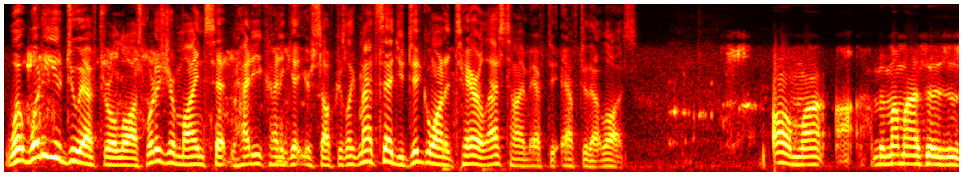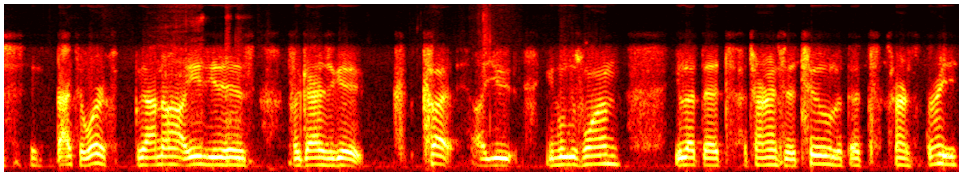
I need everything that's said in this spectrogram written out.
What what do you do after a loss? What is your mindset and how do you kind of get yourself? Because like Matt said, you did go on a tear last time after after that loss. Oh my! I mean, my mindset is just back to work because I know how easy it is for guys to get cut. Uh, you you lose one, you let that turn into two, let that turn into three.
